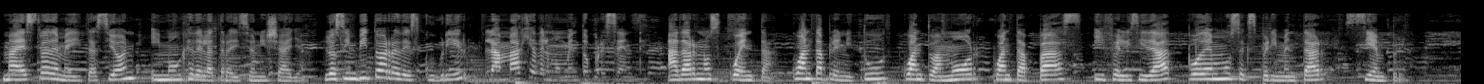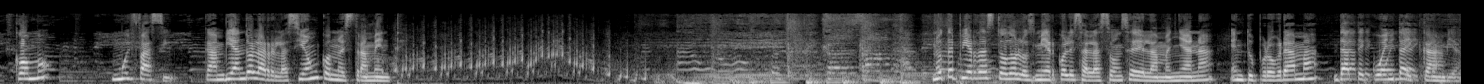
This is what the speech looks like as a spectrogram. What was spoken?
maestra de meditación y monje de la tradición Ishaya. Los invito a redescubrir la magia del momento presente, a darnos cuenta cuánta plenitud, cuánto amor, cuánta paz y felicidad podemos experimentar siempre. ¿Cómo? Muy fácil, cambiando la relación con nuestra mente. No te pierdas todos los miércoles a las 11 de la mañana en tu programa Date cuenta y cambia.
